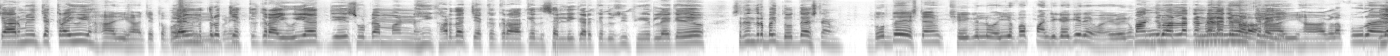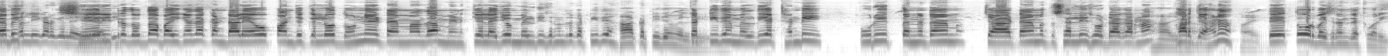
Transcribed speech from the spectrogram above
4 ਮਹੀਨੇ ਚੈੱਕ ਕਰਾਈ ਹੋਈ ਆ? ਹਾਂ ਜੀ ਹਾਂ ਚੱਕ ਪਾ ਲੈ ਵੀ ਮਿੱਤਰੋ ਚੈੱਕ ਕਰਾਈ ਹੋਈ ਆ। ਜੇ ਤੁਹਾਡਾ ਮਨ ਨਹੀਂ ਖੜਦਾ ਚੈੱਕ ਕਰਾ ਕੇ ਤਸੱਲੀ ਕਰਕੇ ਤੁਸੀਂ ਫੇਰ ਲੈ ਕੇ ਜਾਇਓ। ਸੁਰਿੰਦਰ ਬਾਈ ਦੁੱਧ ਆ ਇਸ ਟਾਈਮ ਦੁੱਧ ਇਸ ਟਾਈਮ 6 ਕਿਲੋ ਆਈ ਆਪਾਂ 5 ਕਹਿ ਕੇ ਦੇਵਾਂਗੇ ਅਗਲੇ ਨੂੰ। ਪੰਜ ਮੰਨ ਲਾ ਕੰਡਾ ਲੈ ਕੇ ਮੁੜ ਕੇ ਲੈ ਜੀ ਹਾਂ ਅਗਲਾ ਪੂਰਾ ਲੈ ਐਂ ਬਈ ਤਸੱਲੀ ਕਰਕੇ ਲੈ 6 ਲੀਟਰ ਦੁੱਧ ਆ ਬਾਈ ਕਹਿੰਦਾ ਕੰਡਾ ਲਿਆਓ 5 ਕਿਲੋ ਦੋਨੇ ਟਾਈਮਾਂ ਦਾ ਮਿਣ ਕੇ ਲੈ ਜਾਓ ਮਿਲਦੀ ਸੁਰਿੰਦਰ ਕੱਟੀ ਦੇ ਹਾਂ ਕੱਟੀ ਤੇ ਮਿਲਦੀ। ਕੱਟੀ ਤੇ ਮਿਲਦੀ ਆ ਠੰਡੀ ਪੂਰੀ ਤਿੰਨ ਟਾਈਮ ਚਾਰ ਟਾਈਮ ਤਸੱਲੀ ਸੋਡਾ ਕਰਨਾ ਫਰਜ਼ ਹਨਾ? ਹਾਂ ਜੀ। ਤੇ ਧੋਰ ਬਾਈ ਸੁਰਿੰਦਰ ਇੱਕ ਵਾਰੀ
